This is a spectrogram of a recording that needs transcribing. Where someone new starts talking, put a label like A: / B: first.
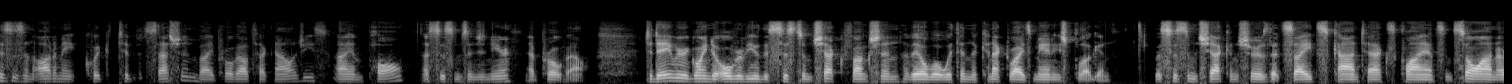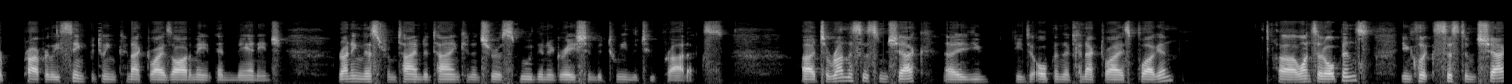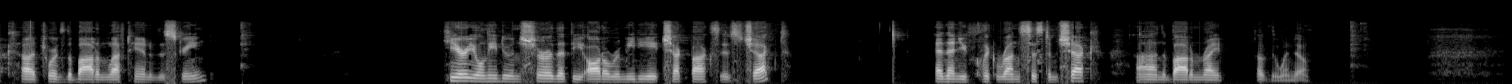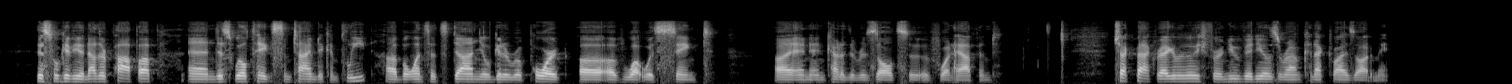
A: This is an Automate Quick Tip session by ProVal Technologies. I am Paul, a systems engineer at ProVal. Today we are going to overview the system check function available within the ConnectWise Manage plugin. The system check ensures that sites, contacts, clients, and so on are properly synced between ConnectWise Automate and Manage. Running this from time to time can ensure a smooth integration between the two products. Uh, to run the system check, uh, you need to open the ConnectWise plugin. Uh, once it opens, you can click System Check uh, towards the bottom left hand of the screen. Here you'll need to ensure that the Auto Remediate checkbox is checked. And then you can click Run System Check on the bottom right of the window. This will give you another pop-up and this will take some time to complete, uh, but once it's done you'll get a report uh, of what was synced uh, and, and kind of the results of what happened. Check back regularly for new videos around ConnectWise Automate.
